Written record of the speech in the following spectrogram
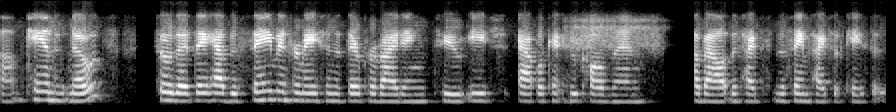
um, canned notes so that they have the same information that they're providing to each applicant who calls in about the types, the same types of cases.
